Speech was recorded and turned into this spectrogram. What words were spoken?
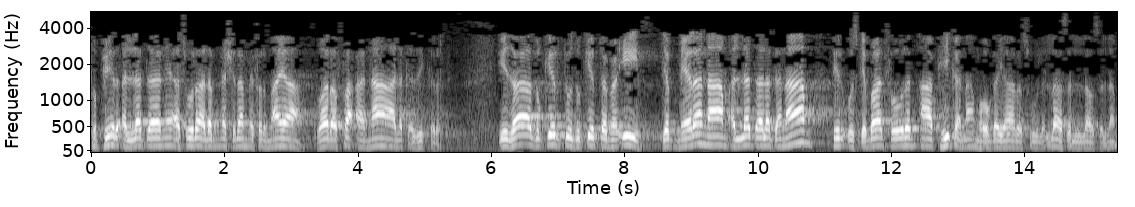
تو پھر اللہ تعالیٰ نے اسور علم نشرہ میں فرمایا، وَرَفَعَنَا لَكَ ذِكْرَ اذا ذکر تو ذکر تبعی جب میرا نام، اللہ تعالیٰ کا نام، پھر اس کے بعد فوراً آپ ہی کا نام ہوگا، یا رسول اللہ صلی اللہ علیہ وسلم.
